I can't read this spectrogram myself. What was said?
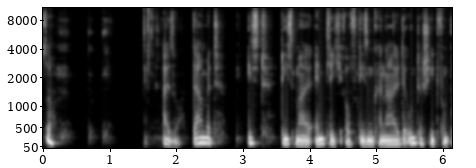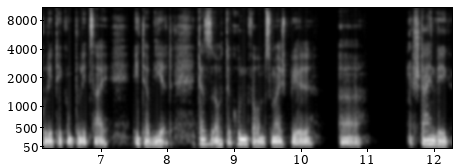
So. Also, damit ist diesmal endlich auf diesem Kanal der Unterschied von Politik und Polizei etabliert. Das ist auch der Grund, warum zum Beispiel äh, Steinweg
